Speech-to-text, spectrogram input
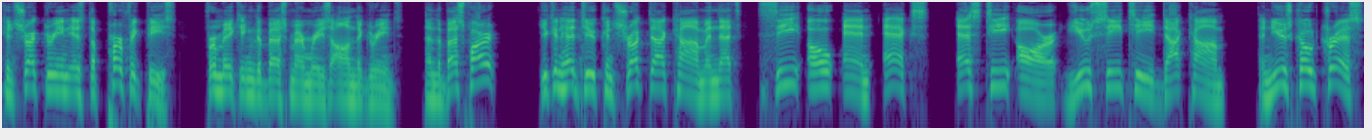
Construct Green is the perfect piece for making the best memories on the greens. And the best part? You can head to construct.com, and that's C O N X S T R U C T.com, and use code Chris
